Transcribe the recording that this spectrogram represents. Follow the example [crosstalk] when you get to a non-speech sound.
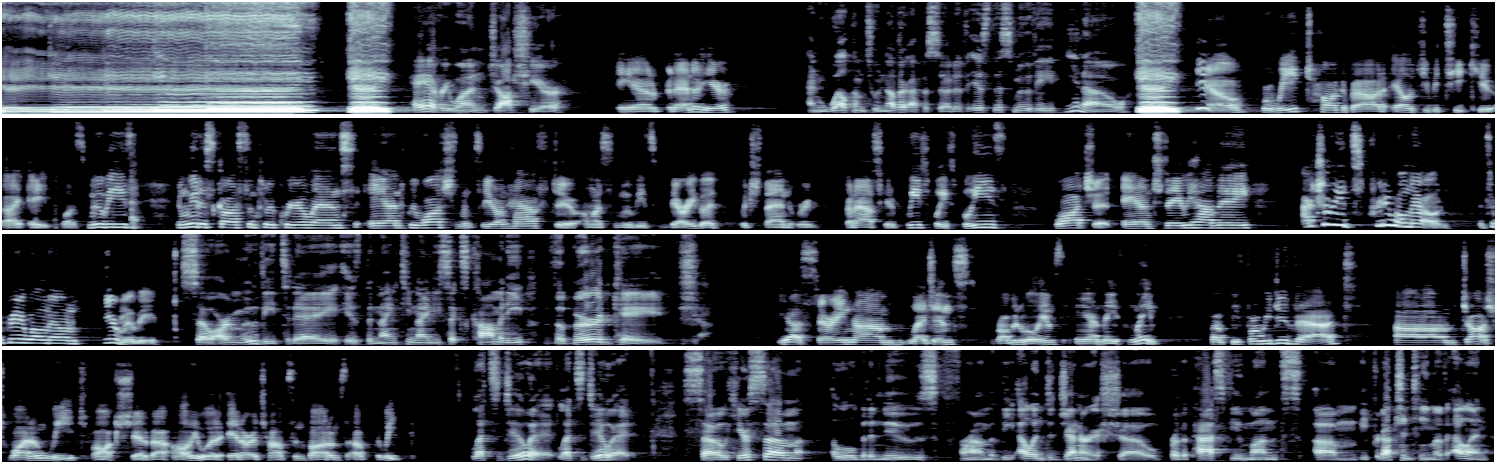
Gay. Gay. Hey everyone, Josh here, And Fernando here. and welcome to another episode of Is This Movie, You Know? Gay. You know, where we talk about LGBTQIA plus movies, and we discuss them through queer lens, and we watch them so you don't have to, unless the movie's very good, which then we're gonna ask you to please, please, please watch it. And today we have a, actually, it's pretty well known. It's a pretty well known queer movie. So, our movie today is the 1996 comedy The Birdcage. Yeah, starring um, legends Robin Williams and Nathan Lane. But before we do that, um, Josh, why don't we talk shit about Hollywood in our tops and bottoms of the week? Let's do it. Let's do it. So, here's some a little bit of news from the Ellen DeGeneres show. For the past few months, um, the production team of Ellen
